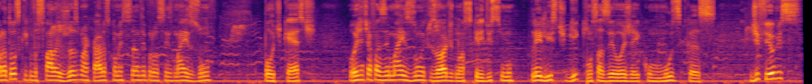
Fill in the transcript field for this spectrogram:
para todos, que vos fala Josmar Carlos, começando aí para vocês mais um podcast. Hoje a gente vai fazer mais um episódio do nosso queridíssimo Playlist Geek. Vamos fazer hoje aí com músicas de filmes,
